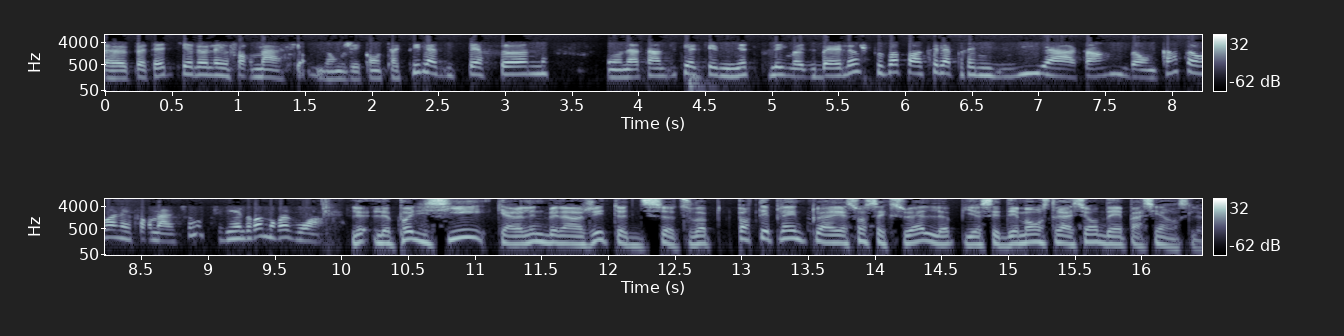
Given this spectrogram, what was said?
Euh, peut-être qu'elle a l'information. Donc, j'ai contacté la dite personne. On a attendu quelques minutes, puis là, il m'a dit, ben là, je peux pas passer l'après-midi à attendre. Donc, quand tu auras l'information, tu viendras me revoir. Le, policier, Caroline Bélanger, t'a dit ça. Tu vas porter plainte pour agression sexuelle, là, puis il y a ces démonstrations d'impatience, là.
